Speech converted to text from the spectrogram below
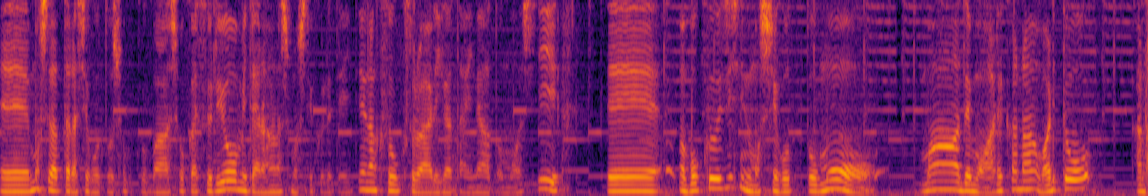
えーもしだったら仕事、職場紹介するよ、みたいな話もしてくれていて、なんかすごくそれはありがたいなと思うし、で、まあ、僕自身も仕事も、まあでもあれかな、割と、あの、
